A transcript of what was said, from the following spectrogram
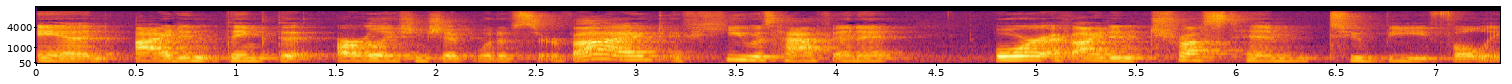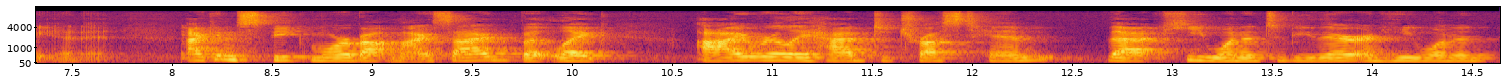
And I didn't think that our relationship would have survived if he was half in it or if I didn't trust him to be fully in it. I can speak more about my side, but like I really had to trust him that he wanted to be there and he wanted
